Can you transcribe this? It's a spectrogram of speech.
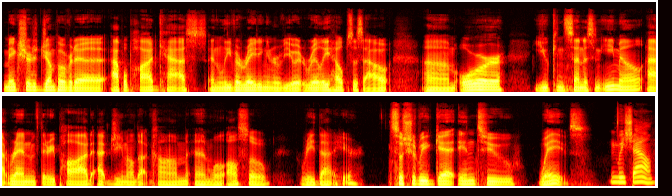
make sure to jump over to Apple Podcasts and leave a rating and review. It really helps us out. Um, or you can send us an email at randomtheorypod at gmail.com and we'll also read that here. So, should we get into waves? We shall.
